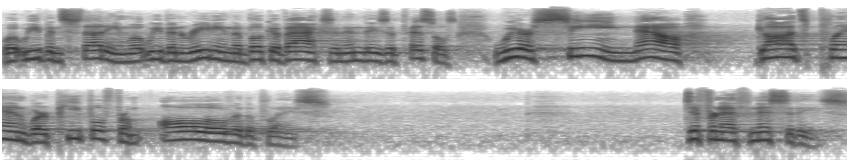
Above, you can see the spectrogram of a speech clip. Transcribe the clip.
What we've been studying, what we've been reading in the book of Acts and in these epistles. We are seeing now God's plan where people from all over the place different ethnicities,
